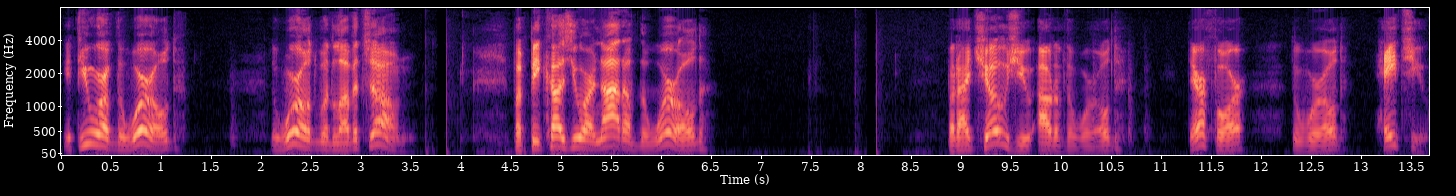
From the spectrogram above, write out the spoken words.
If you were of the world, the world would love its own. But because you are not of the world, but I chose you out of the world, therefore the world hates you.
